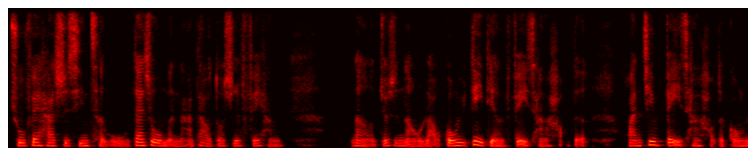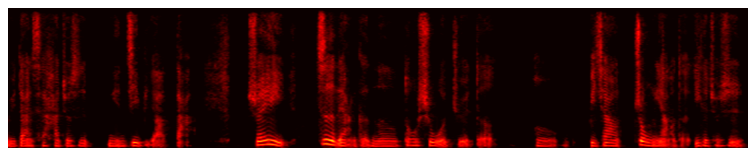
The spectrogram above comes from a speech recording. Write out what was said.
除非他是新成屋。但是我们拿到都是非常，那就是那种老公寓，地点非常好的，环境非常好的公寓，但是它就是年纪比较大。所以这两个呢，都是我觉得嗯比较重要的，一个就是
